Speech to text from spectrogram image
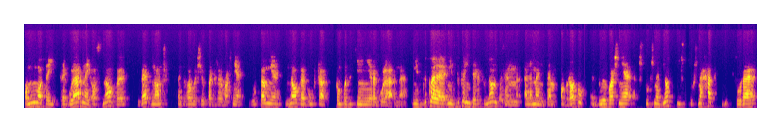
pomimo tej regularnej osnowy wewnątrz znajdowały się także właśnie zupełnie nowe wówczas kompozycje nieregularne. Niezwykle, niezwykle interesującym elementem ogrodów były właśnie sztuczne wioski, sztuczne chatki, które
